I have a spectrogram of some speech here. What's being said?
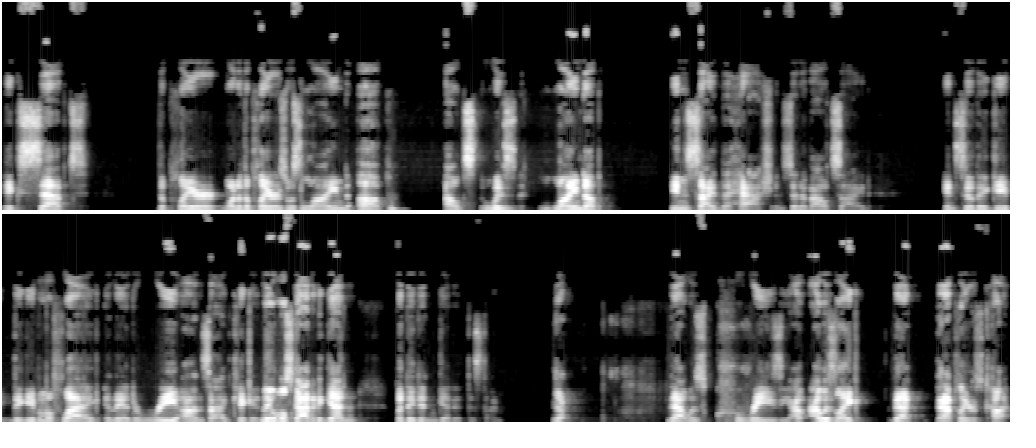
except the player one of the players was lined up out was lined up inside the hash instead of outside. And so they gave they gave him a flag and they had to re onside kick it. And they almost got it again but they didn't get it this time. Yeah. that was crazy. I, I was like that that player's cut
